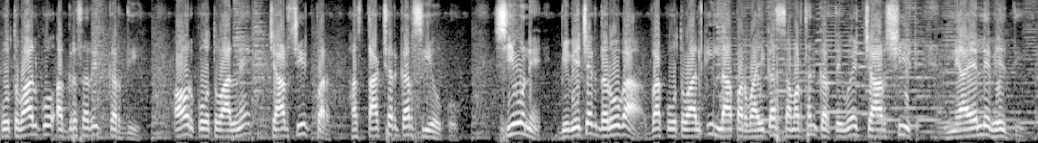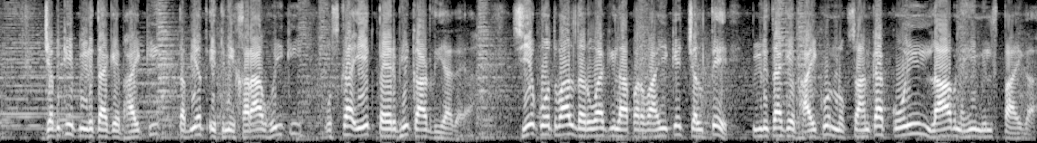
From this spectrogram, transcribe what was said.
कोतवाल को अग्रसरित कर दी और कोतवाल ने चार्जशीट पर हस्ताक्षर कर सीओ को। सीओ ने विवेचक दरोगा व कोतवाल की लापरवाही का समर्थन करते हुए चार्जशीट न्यायालय भेज दी। जबकि पीड़िता के भाई की तबीयत इतनी खराब हुई कि उसका एक पैर भी काट दिया गया। सीओ कोतवाल दरोगा की लापरवाही के चलते पीड़िता के भाई को नुकसान का कोई लाभ नहीं मिल पाएगा।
